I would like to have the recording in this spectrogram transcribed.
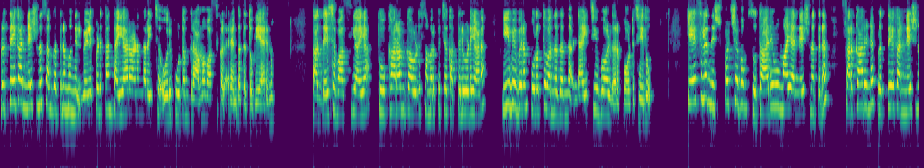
പ്രത്യേക അന്വേഷണ സംഘത്തിന് മുന്നിൽ വെളിപ്പെടുത്താൻ തയ്യാറാണെന്നറിയിച്ച് ഒരു കൂട്ടം ഗ്രാമവാസികൾ രംഗത്തെത്തുകയായിരുന്നു. തദ്ദേശവാസിയായ തൂക്കാറാം ഗൌഡ് സമർപ്പിച്ച കത്തിലൂടെയാണ് ഈ വിവരം പുറത്തുവന്നതെന്ന് ഡൈച്ചി വേൾഡ് റിപ്പോർട്ട് ചെയ്തു. കേസിലെ നിഷ്പക്ഷവും സുതാര്യവുമായ അന്വേഷണത്തിന് സർക്കാരിന്റെ പ്രത്യേക അന്വേഷണ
